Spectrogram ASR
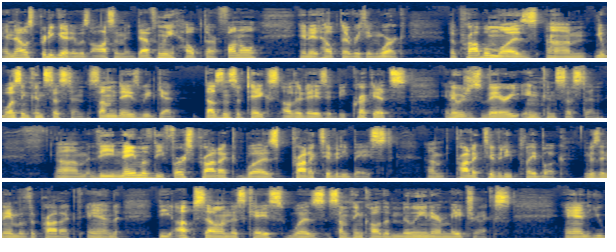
And that was pretty good. It was awesome. It definitely helped our funnel and it helped everything work. The problem was um, it wasn't consistent. Some days we'd get dozens of takes, other days it'd be crickets, and it was just very inconsistent. Um, the name of the first product was productivity based. Um, productivity playbook was the name of the product, and the upsell in this case was something called a millionaire matrix. And you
